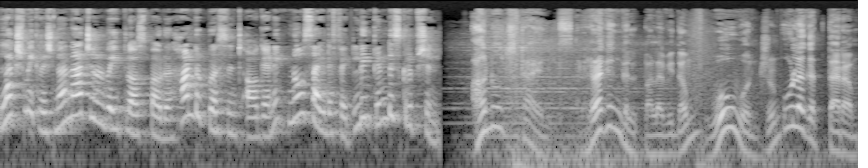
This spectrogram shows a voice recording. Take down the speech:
Lakshmi Krishna Natural Weight Loss Powder 100% organic, no side effect. Link in description. Anuj tiles ரகங்கள் பலவிதம் ஒவ்வொன்றும் உலகத்தரம்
